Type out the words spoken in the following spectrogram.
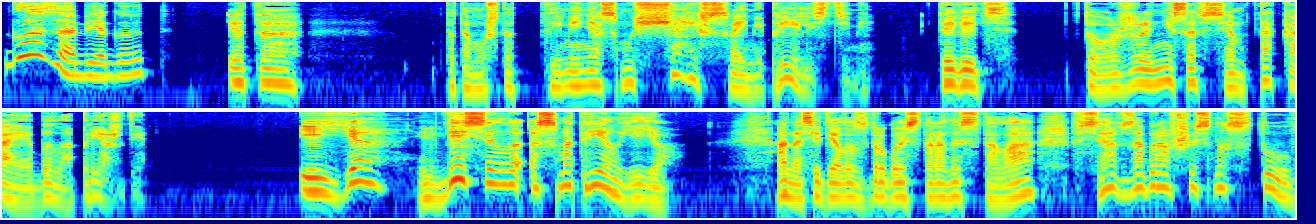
глаза бегают. Это потому что ты меня смущаешь своими прелестями. Ты ведь тоже не совсем такая была прежде. И я весело осмотрел ее. Она сидела с другой стороны стола, вся взобравшись на стул,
